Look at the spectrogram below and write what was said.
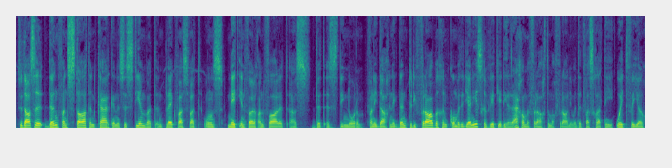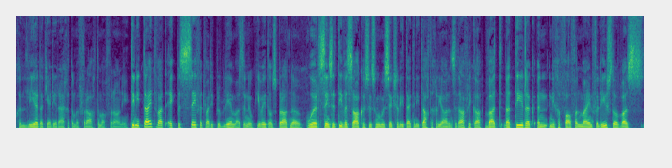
So daar's 'n ding van staat en kerk en 'n stelsel wat in plek was wat ons net eenvoudig aanvaar het as dit is die norm van die dag. En ek dink toe die vrae begin kom, het jy nie eens geweet jy het die reg om 'n vraag te mag vra nie, want dit was glad nie ooit vir jou geleer dat jy die reg het om 'n vraag te mag vra nie. Teen die tyd wat ek besef het wat die probleem was en ook jy weet ons praat nou oor sensitiewe sake soos homoseksualiteit in die 80er jare in Suid-Afrika wat natuurlik in in die geval van my en verlierstof was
